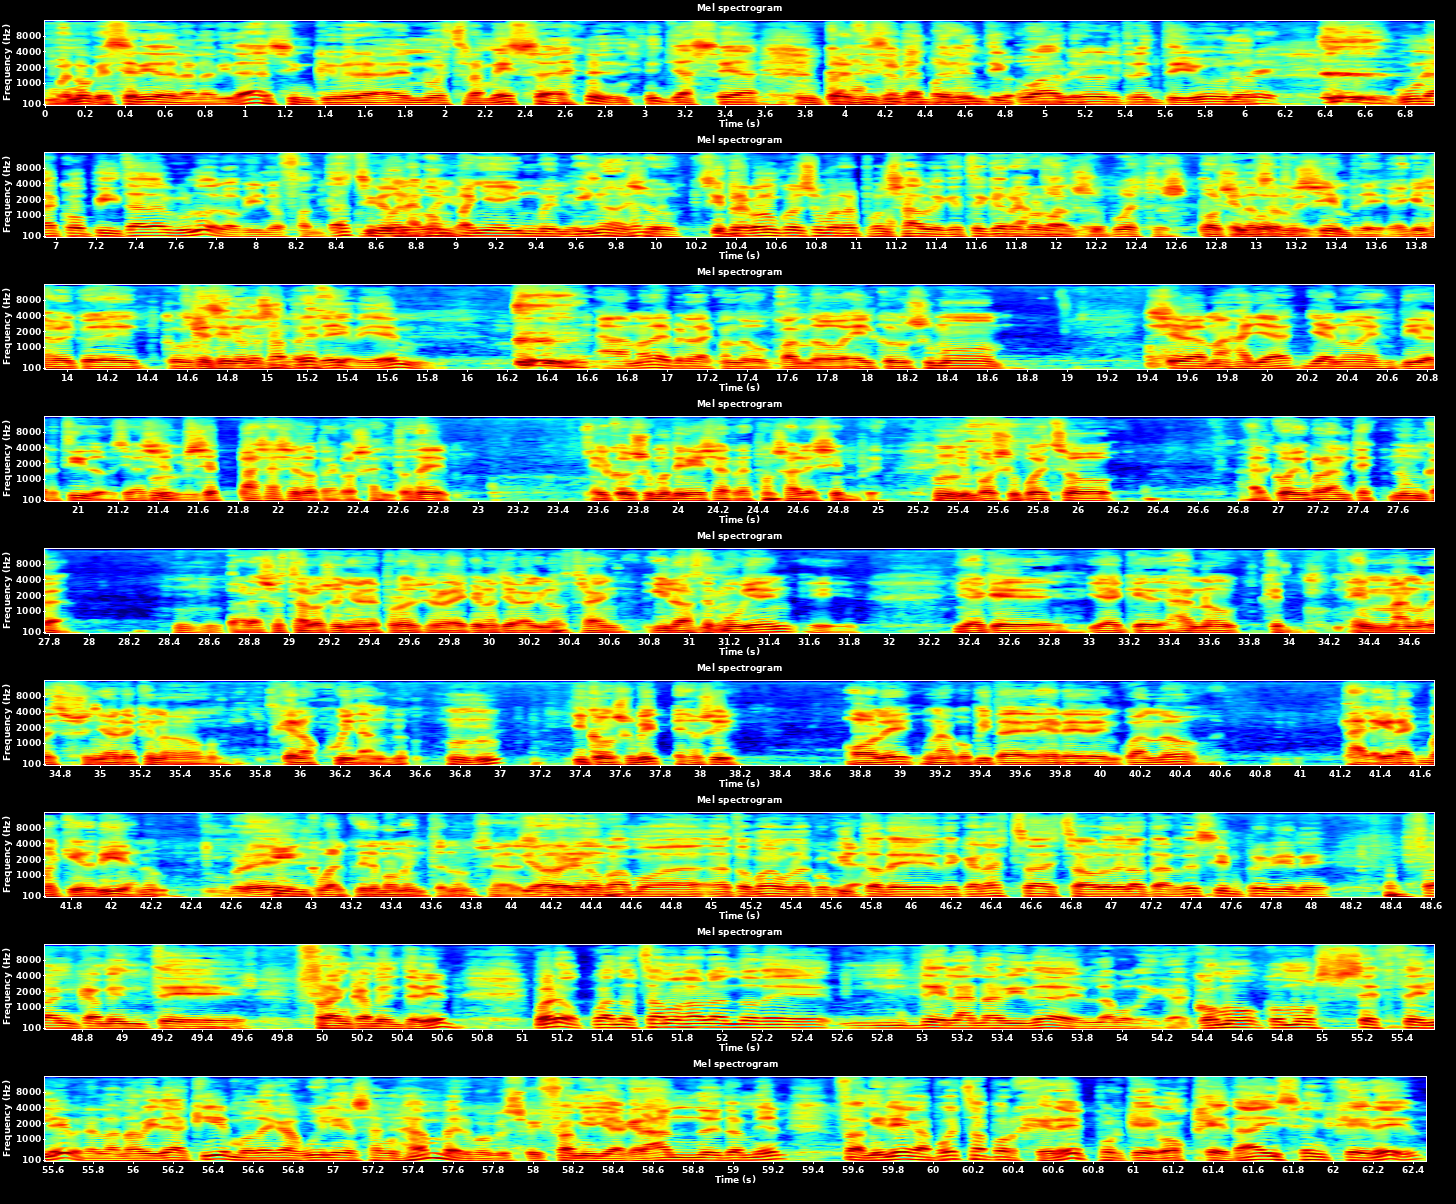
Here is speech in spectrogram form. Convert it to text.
bueno, ¿qué sería de la Navidad sin que hubiera en nuestra mesa, ya sea precisamente el ejemplo, 24, hombre. el 31, Hombre. una copita de alguno de los vinos fantásticos? Buena compañía y un buen vino, eso- Siempre con un consumo responsable, que esto hay que Ah, recordarlo. por supuesto, por Que no se supuesto, siempre. Hay que saber que... Que si no nos consumir aprecia bien. Además, de verdad, cuando, cuando el consumo se va más allá, ya no es divertido, ya Mm. se, se pasa a ser otra cosa. Entonces, el consumo tiene que ser responsable siempre. Y por supuesto, alcohol y volante, nunca. Para eso están los señores profesionales que nos llevan y nos traen. Y lo hacen muy bien y, y hay, que, y hay que dejarnos que- en manos de esos señores que nos, que nos cuidan. ¿no? Y consumir, eso sí, ole, una copita de jerez de vez en cuando, te alegra cualquier día, ¿no? Hombre. Y en cualquier momento, ¿no? O sea, Y ahora que nos vamos a, a tomar una copita de, de canasta a esta hora de la tarde, siempre viene francamente, francamente bien. Bueno, cuando estamos hablando de, de la Navidad en la bodega, ¿cómo, ¿cómo se celebra la Navidad aquí en Bodegas Williams and Humber? Porque sois familia grande también, familia que apuesta por Jerez, porque os quedáis en Jerez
